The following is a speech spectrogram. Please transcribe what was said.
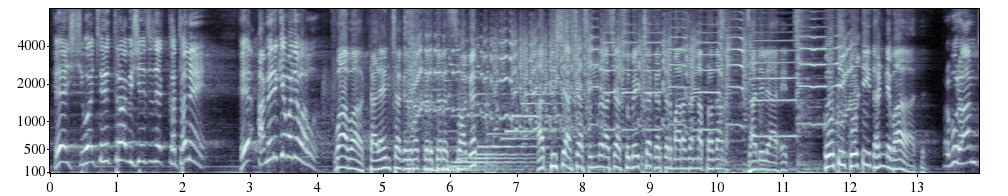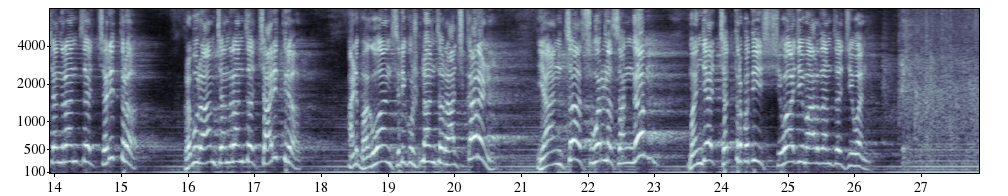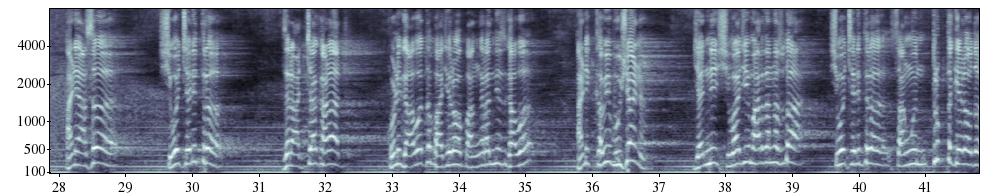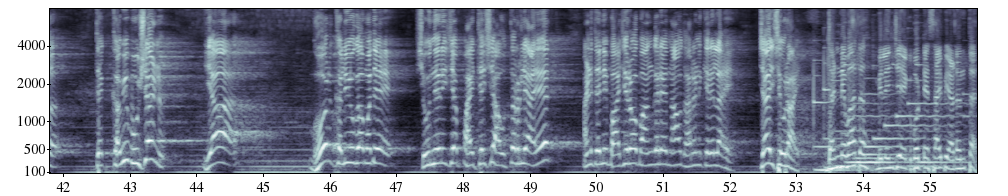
हे शिवचरित्राविषयीचं जे कथन आहे हे अमेरिकेमध्ये व्हावं. वा वा टाळ्यांच्या गजरात तर स्वागत. अतिशय अशा सुंदर अशा शुभेच्छा खरतर महाराजांना प्रदान झालेल्या आहेत. कोटी कोटी धन्यवाद. प्रभू रामचंद्रांचं चरित्र प्रभू रामचंद्रांचं चारित्र्य आणि भगवान श्रीकृष्णांचं राजकारण यांचा सुवर्ण संगम म्हणजे छत्रपती शिवाजी महाराजांचं जीवन. आणि असं शिवचरित्र जर आजच्या काळात कोणी गावं तर बाजीराव बांगरांनीच गावं आणि कविभूषण ज्यांनी शिवाजी महाराजांना सुद्धा शिवचरित्र सांगून तृप्त केलं होतं ते कविभूषण या घोर कलियुगामध्ये शिवनेरीच्या पायथ्याशी अवतरले आहेत आणि त्यांनी बाजीराव बांगरे नाव धारण केलेलं आहे. जय शिवराय. धन्यवाद मिलिंदजी एकबोटे साहेब यानंतर.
